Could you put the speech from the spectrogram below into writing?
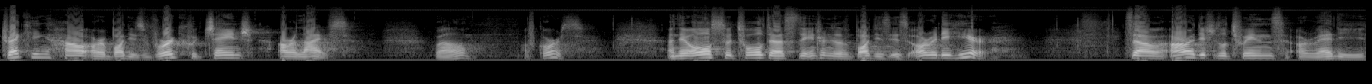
tracking how our bodies work could change our lives. Well, of course. And they also told us the Internet of Bodies is already here. So our digital twins already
